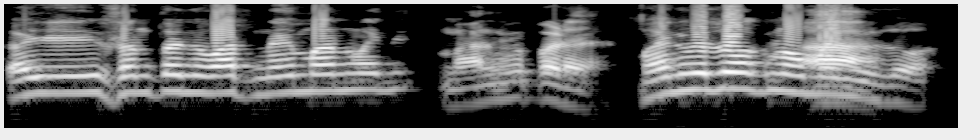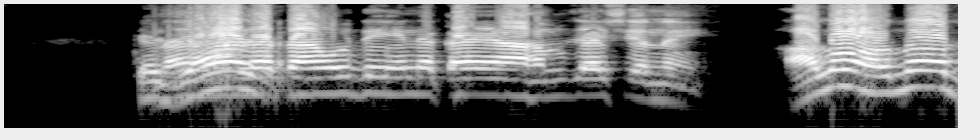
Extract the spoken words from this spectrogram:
કઈ સંતોની વાત નહીં માનવાની માનવી પડે. માનવી જો કે ન માનવી જો કે જ્યાં ત્યાં સુધી એને કઈ આ સમજાય છે નહીં. હાલો અનાજ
